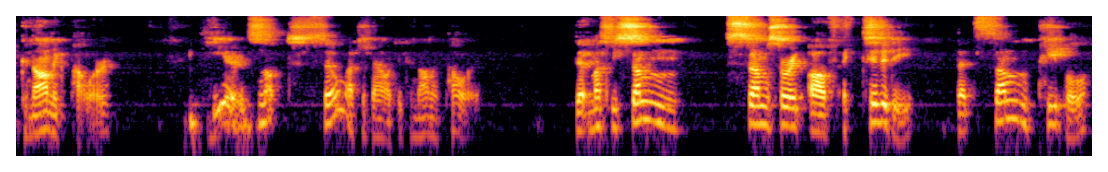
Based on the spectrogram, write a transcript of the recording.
economic power. Here, it's not so much about economic power. There must be some, some sort of activity that some people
